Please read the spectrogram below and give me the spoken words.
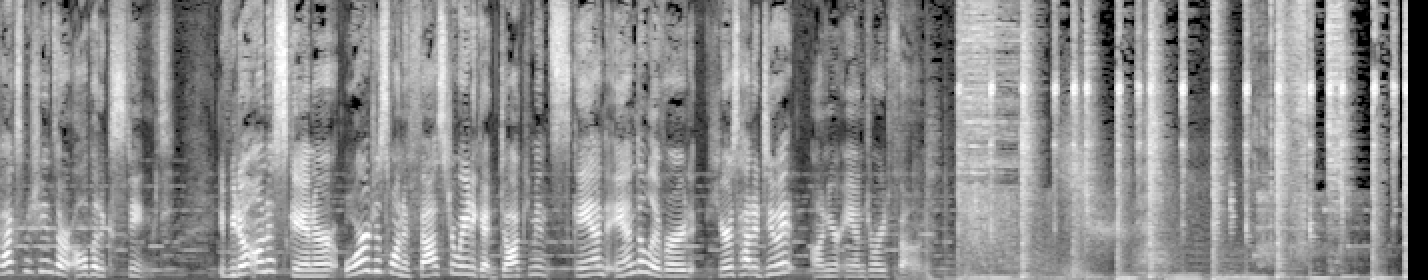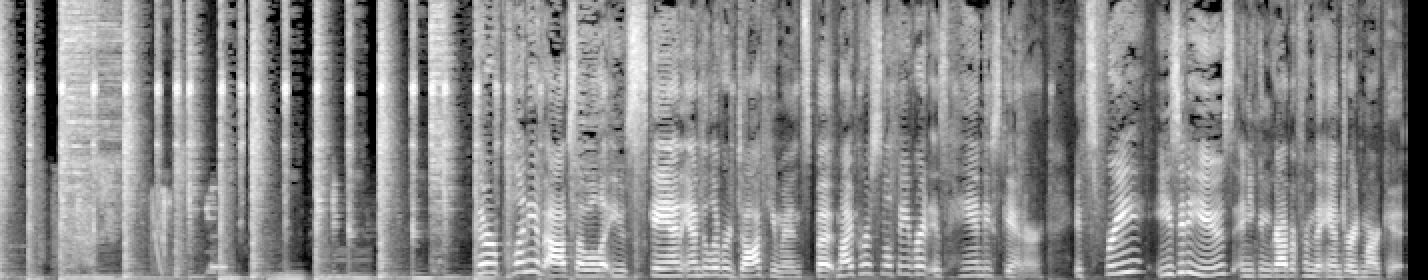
fax machines are all but extinct. If you don't own a scanner or just want a faster way to get documents scanned and delivered, here's how to do it on your Android phone. There are plenty of apps that will let you scan and deliver documents, but my personal favorite is Handy Scanner. It's free, easy to use, and you can grab it from the Android market.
